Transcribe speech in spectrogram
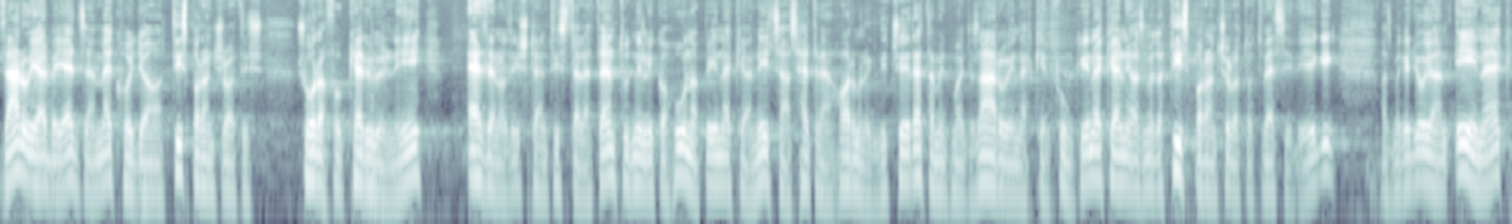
Zárójelbe jegyzem meg, hogy a tíz parancsolat is sorra fog kerülni ezen az Isten tiszteleten. Tudnélik a hónap éneke a 473. dicséret, amit majd az áróénekként fogunk énekelni, az meg a tíz parancsolatot veszi végig, az meg egy olyan ének,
